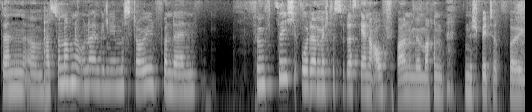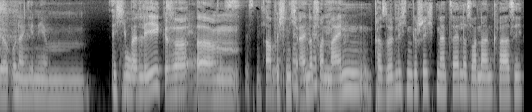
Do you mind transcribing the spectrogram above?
Dann ähm, hast du noch eine unangenehme Story von deinen 50 oder möchtest du das gerne aufsparen und wir machen eine spätere Folge unangenehm? Ich hoch? überlege, Feier. ähm, ob gut. ich nicht eine von meinen persönlichen Geschichten erzähle, sondern quasi,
